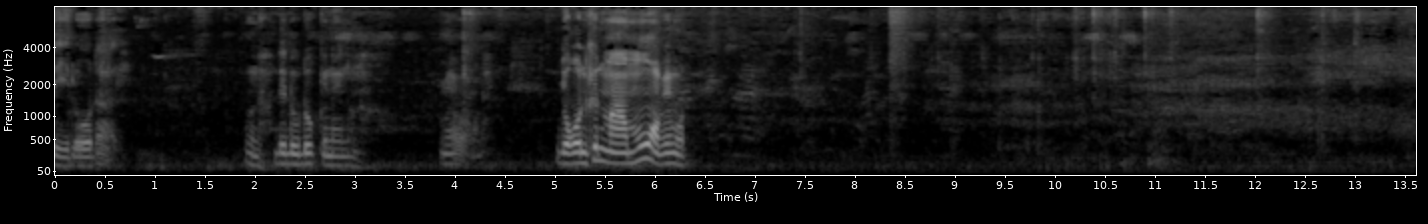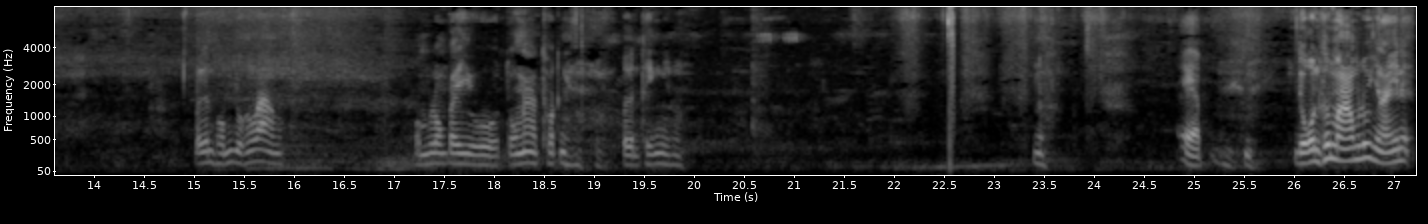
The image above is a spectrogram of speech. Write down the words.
สี่โลได้นู่นนะได้ดุกดุกๆอยู่ในนู่นน่ะไม่ออกโยนขึ้นมามั่วไปหมด ปืนผมอยู่ข้างล่าง ผมลงไปอยู่ตรงหน้าทดไงปืนทิ้งไปนู่นน่ะแอบโยนขึ้นมาไม่รู้อยู่ไหนเนี่ย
